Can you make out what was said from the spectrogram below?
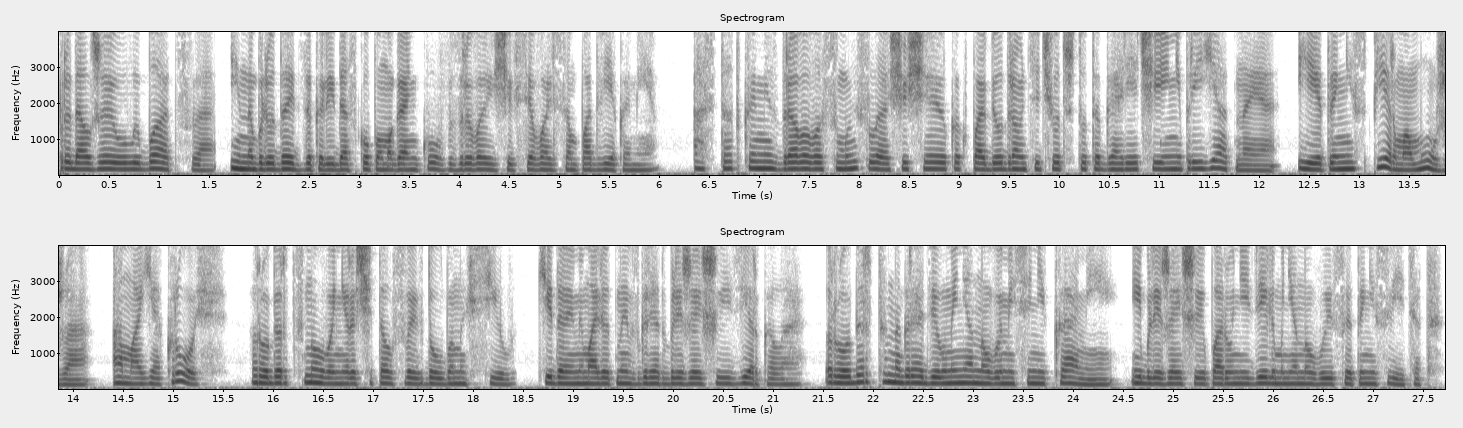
продолжаю улыбаться и наблюдать за калейдоскопом огоньков, взрывающихся вальсом под веками. Остатками здравого смысла ощущаю, как по бедрам течет что-то горячее и неприятное. И это не сперма мужа, а моя кровь. Роберт снова не рассчитал своих долбанных сил. Кидаю мимолетный взгляд в ближайшее зеркало. Роберт наградил меня новыми синяками, и ближайшие пару недель мне новые сеты не светят.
